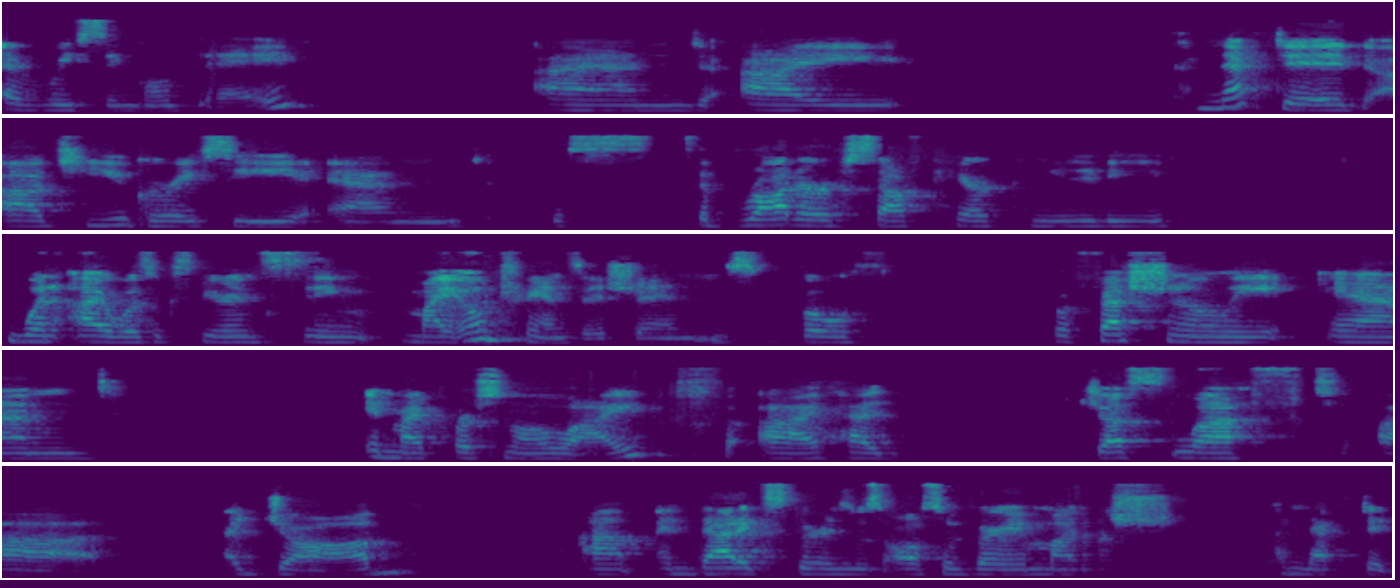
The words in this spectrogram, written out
every single day. And I connected uh, to you, Gracie, and this, the broader self care community when I was experiencing my own transitions, both professionally and in my personal life. I had just left uh, a job, um, and that experience was also very much connected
